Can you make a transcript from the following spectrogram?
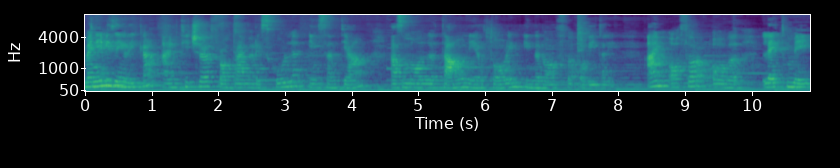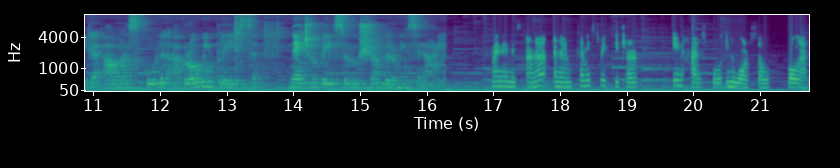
My name is Enrica, I'm teacher from primary school in Santhià, a small town near Turin in the north of Italy. I'm author of Let's Make Our School a Growing Place Nature-Based Solution Learning Scenario. My name is Anna and I'm chemistry teacher in high school in Warsaw, Poland.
